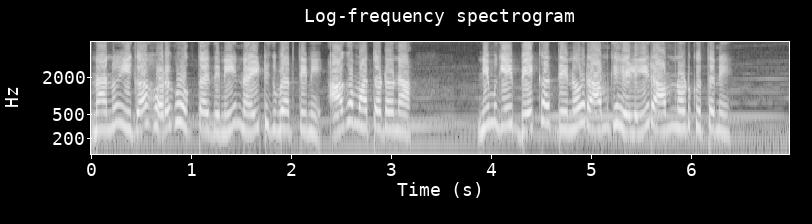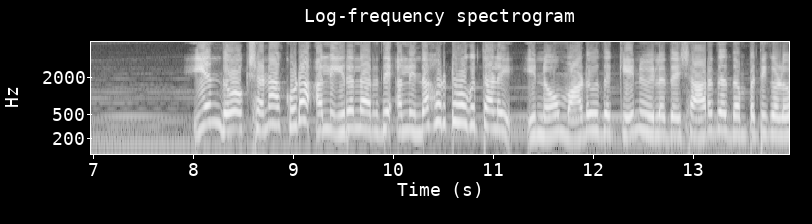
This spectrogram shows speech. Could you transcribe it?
ನಾನು ಈಗ ಹೊರಗೆ ಹೋಗ್ತಾ ಇದ್ದೀನಿ ನೈಟ್ಗೆ ಬರ್ತೀನಿ, ಆಗ ಮಾತಾಡೋಣ. ನಿಮಗೆ ಬೇಕಾದ್ದೇನೋ ರಾಮ್ಗೆ ಹೇಳಿ, ರಾಮ್ ನೋಡ್ಕೊತಾನೆ. ಎಂದು ಕ್ಷಣ ಕೂಡ ಅಲ್ಲಿ ಇರಲಾರದೆ ಅಲ್ಲಿಂದ ಹೊರಟು ಹೋಗುತ್ತಾಳೆ. ಇನ್ನು ಮಾಡುವುದಕ್ಕೇನು ಇಲ್ಲದೆ ಶಾರದ ದಂಪತಿಗಳು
